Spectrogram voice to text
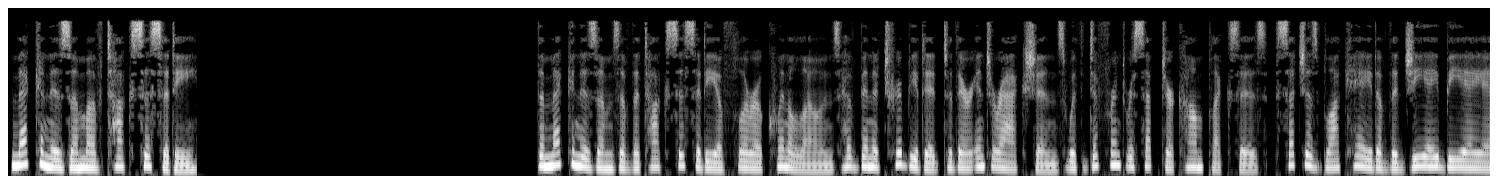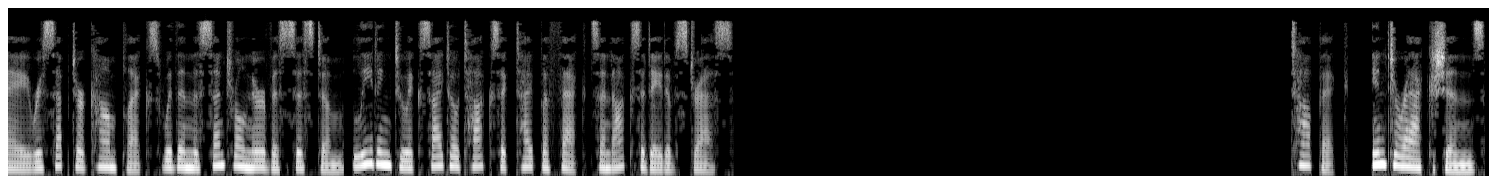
Mechanism of toxicity The mechanisms of the toxicity of fluoroquinolones have been attributed to their interactions with different receptor complexes, such as blockade of the GABAA receptor complex within the central nervous system, leading to excitotoxic type effects and oxidative stress. Interactions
